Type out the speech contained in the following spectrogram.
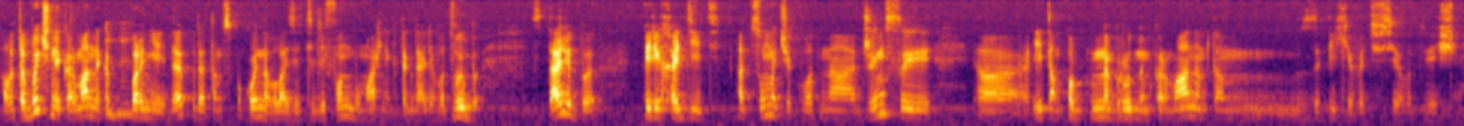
а вот обычные карманы, как mm-hmm. у парней, да, куда там спокойно влазит телефон, бумажник и так далее. Вот вы бы стали бы переходить от сумочек вот на джинсы э, и там по нагрудным карманам там запихивать все вот вещи?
